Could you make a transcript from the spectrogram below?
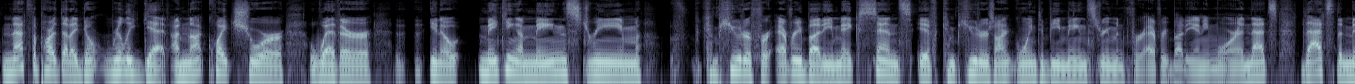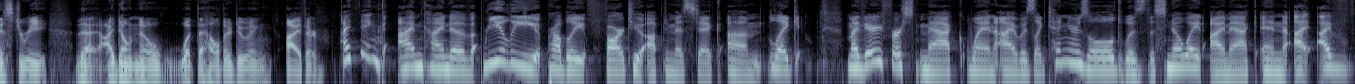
And that's the part that I don't really get. I'm not quite sure whether, you know, making a mainstream computer for everybody makes sense if computers aren't going to be mainstream and for everybody anymore and that's that's the mystery that I don't know what the hell they're doing either. I think I'm kind of really probably far too optimistic. Um like my very first Mac when I was like 10 years old was the Snow White iMac and I I've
